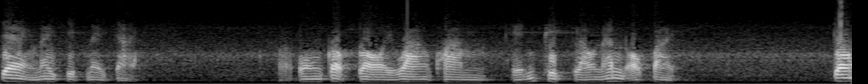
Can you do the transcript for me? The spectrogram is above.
แจ้งในจิตในใจ พระองค์ก็ปล่อยวางความเห็นผิดเหล่านั้นออกไป จน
